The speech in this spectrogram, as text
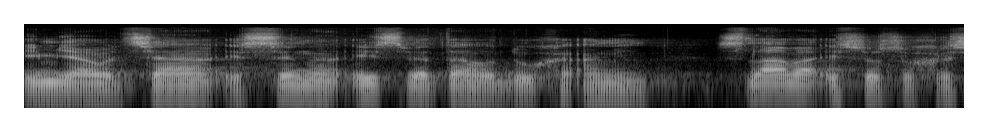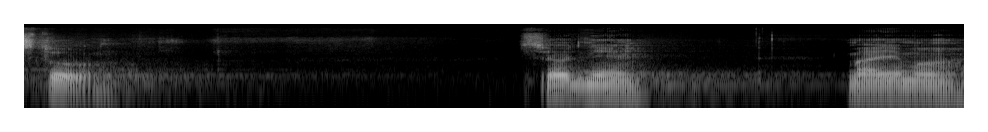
Ім'я Отця і Сина, і Святого Духа. Амінь. Слава Ісусу Христу! Сьогодні маємо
